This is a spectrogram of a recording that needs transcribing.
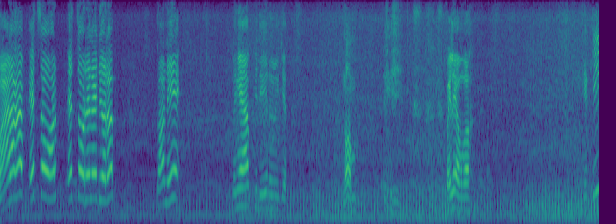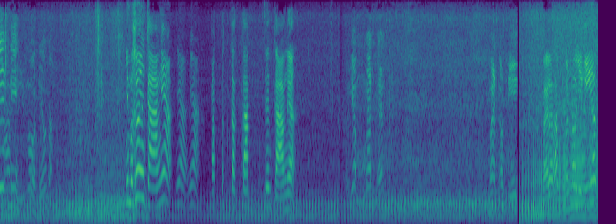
มาแล้วครับ เอสโซครับ เอสโซทะเลเดือดครับ ตอนนี้ เป็นไงครับพี่ตีหนึ่งหนึ่งเจ็ดน้ไปเร็วมั้งก็ำเจ็ดจี๊ดนี่รอดเดียวนะนี่มาขึ้นกลางเนี่ยเนี่ยเนี่ยตักตักตักตักเส้นกลางเนี่ยย่ำมัดนะมัดเอาตีไปแล้วครับมันต้องอย่างนี้ครับ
